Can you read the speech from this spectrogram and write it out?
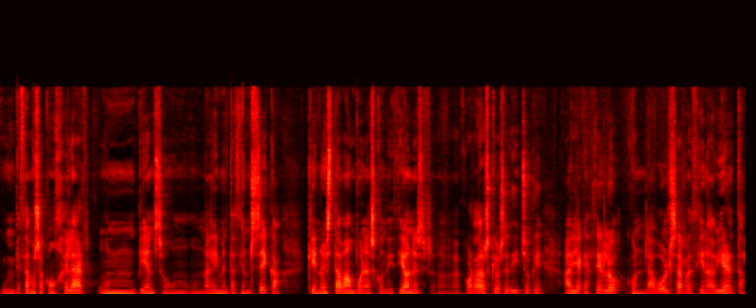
empezamos a congelar un pienso, una alimentación seca que no estaba en buenas condiciones, acordaos que os he dicho que había que hacerlo con la bolsa recién abierta,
